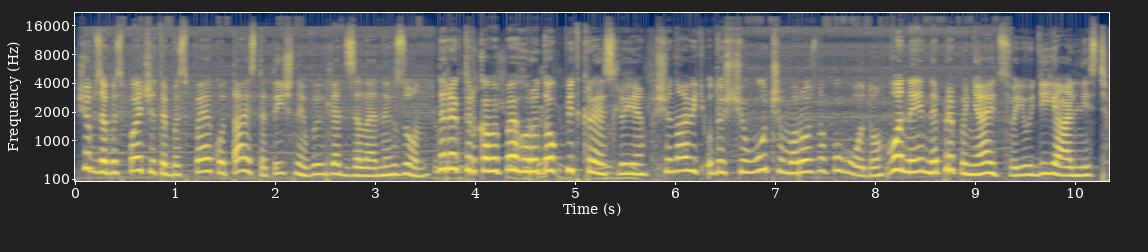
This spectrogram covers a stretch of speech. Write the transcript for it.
щоб забезпечити безпеку та естетичний вигляд зелених зон. Директор КВП Городок підкреслює, що навіть у дощову чи морозну погоду вони не припиняють свою діяльність,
